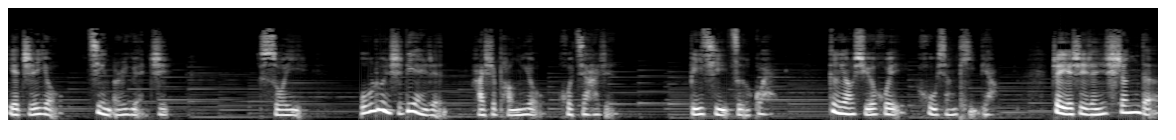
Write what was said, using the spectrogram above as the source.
也只有敬而远之。所以，无论是恋人还是朋友或家人，比起责怪。更要学会互相体谅，这也是人生的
